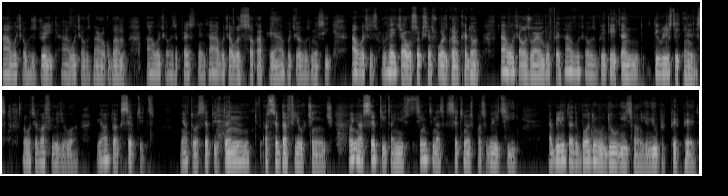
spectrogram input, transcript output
I wish I was Drake, I wish I was Barack Obama, I wish I was the president, I wish I was a soccer player, I wish I was Messi, I wish I was successful as Grant Cardone, I wish I was Warren Buffett, I wish I was Bill Gates, and the list is endless. In whatever field you are, you have to accept it. You have to accept it, then accept that fear of change. When you accept it and you same thing as accepting responsibility, I believe that the burden will do easy on you. You'll be prepared.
